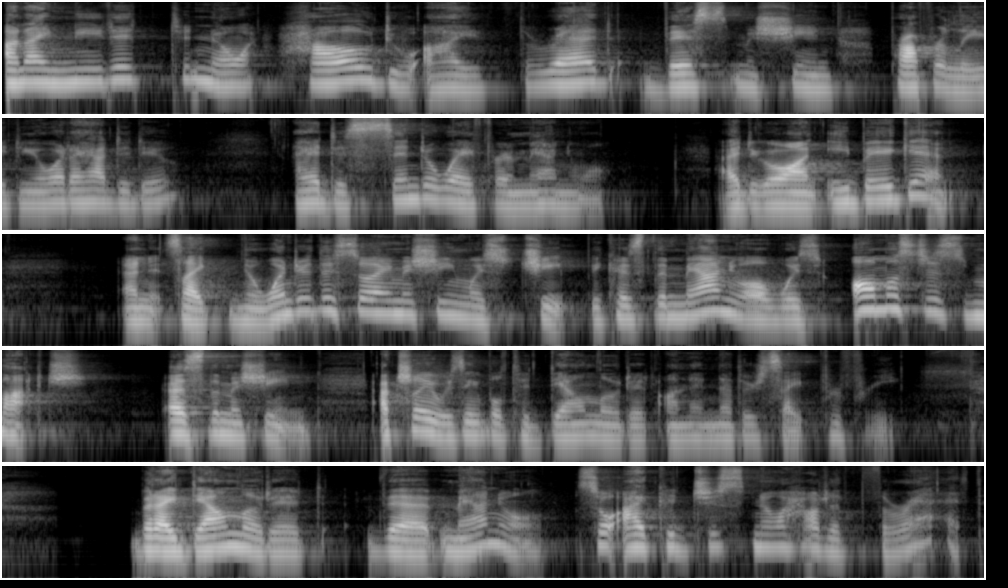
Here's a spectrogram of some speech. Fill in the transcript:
And I needed to know how do I thread this machine properly. And you know what I had to do? I had to send away for a manual. I had to go on eBay again. And it's like, no wonder the sewing machine was cheap because the manual was almost as much as the machine. Actually, I was able to download it on another site for free. But I downloaded the manual so I could just know how to thread.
